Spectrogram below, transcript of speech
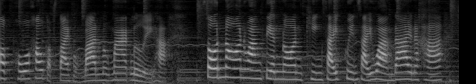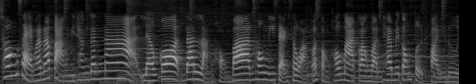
บเพราะว่าเข้ากับสไตล์ของบ้านมากๆเลยค่ะโซนนอนวางเตียงนอน king size queen size วางได้นะคะ ช่องแสงและหน้าต่างมีทั้งด้านหน้า แล้วก็ด้านหลังของบ้าน ห้องนี้แสงสว่างก็ส่องเข้ามากลางวันแทบไม่ต้องเปิดไฟเลย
